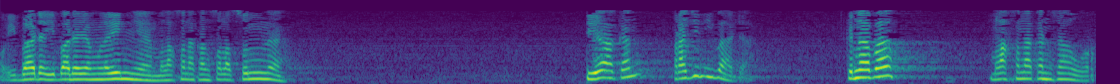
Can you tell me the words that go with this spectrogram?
atau ibadah-ibadah yang lainnya, melaksanakan salat sunnah, dia akan rajin ibadah. Kenapa? Melaksanakan sahur.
